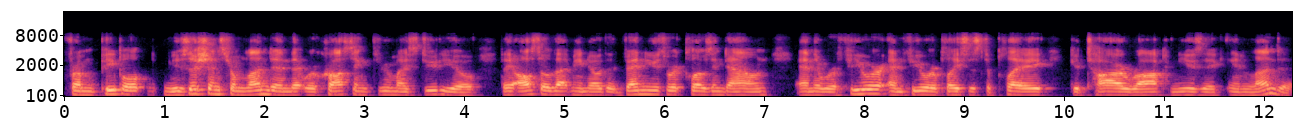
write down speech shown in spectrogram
from people musicians from London that were crossing through my studio, they also let me know that venues were closing down, and there were fewer and fewer places to play guitar rock music in London.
